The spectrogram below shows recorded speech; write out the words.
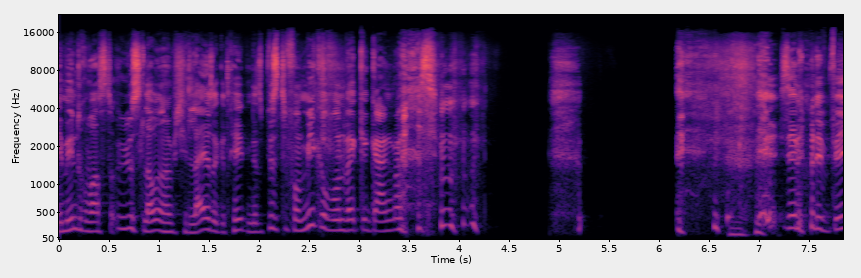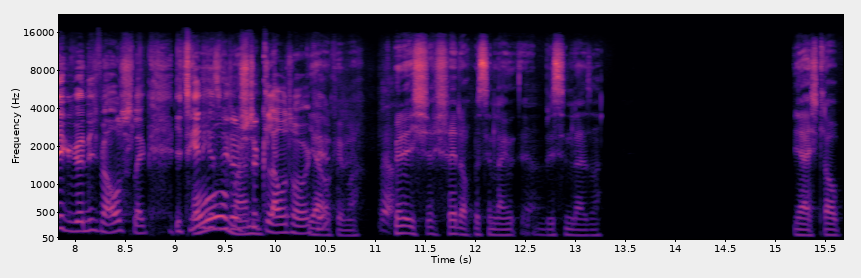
im Intro warst du übelst laut und habe ich dich leiser getreten. Jetzt bist du vom Mikrofon weggegangen. Was? ich sehe nur den Weg, wie er nicht mehr ausschlägt. Ich drehe dich Oh, jetzt wieder ein Mann. Stück lauter, okay? Ja, okay, mach. Ja. Ich, ich rede auch ein bisschen, lang, ein bisschen leiser. Ja, ich glaube.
